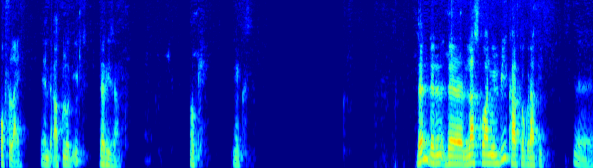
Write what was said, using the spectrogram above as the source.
offline and upload it the result. Okay, next. Then the, the last one will be cartography. Uh,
